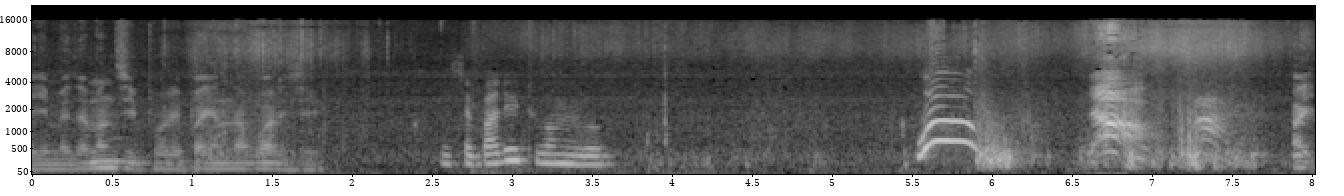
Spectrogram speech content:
Et il me demande s'il pourrait pas y en avoir ici. Je sais pas du tout, amigo. Aïe.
